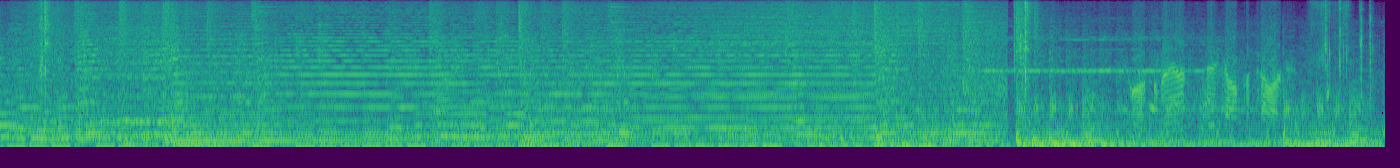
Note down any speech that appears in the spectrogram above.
You are cleared. Take out the target.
